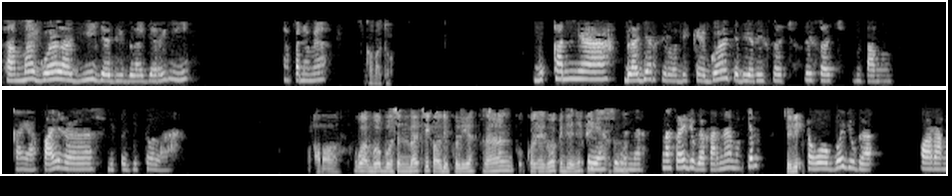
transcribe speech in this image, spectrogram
Sama gue lagi jadi belajar ini apa namanya? Apa tuh? Bukannya belajar sih lebih kayak gue jadi research research tentang kayak virus gitu gitulah. Oh, wah gue bosen banget sih kalau di kuliah. Sekarang kuliah gue kerjanya kayak Iya gitu sih semua. bener. Nah saya juga karena mungkin Jadi cowok gue juga orang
